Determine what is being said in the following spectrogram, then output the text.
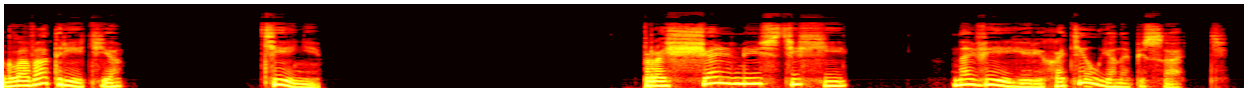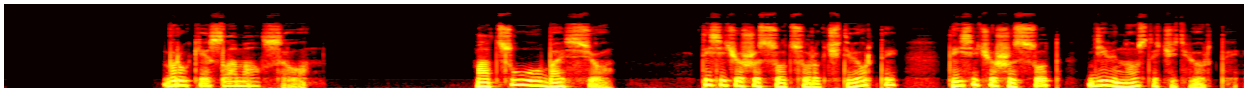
Глава третья. Тени. Прощальные стихи на веере хотел я написать. В руке сломался он. Мацуо Басё, 1644-1694.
